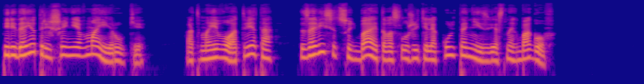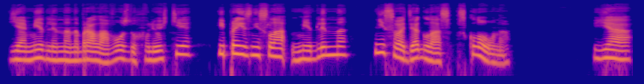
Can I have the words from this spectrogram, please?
передает решение в мои руки. От моего ответа зависит судьба этого служителя культа неизвестных богов. Я медленно набрала воздух в легкие и произнесла медленно, не сводя глаз с клоуна. Я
